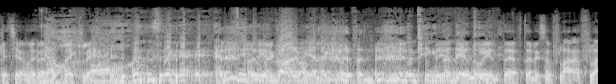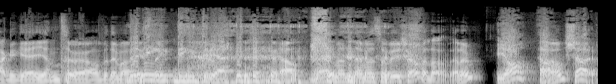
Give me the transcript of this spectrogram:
Vilket gör mig väldigt ja. äcklig. Jag blir varm i hela kroppen. Det, det, det är nog inte efter liksom flagg, flagggrejen tror jag. Men det, var nej, det, är, det är inte det. ja. nej, men, nej, men, så vi kör väl då, eller? Ja, ja, ja. kör. Nej,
